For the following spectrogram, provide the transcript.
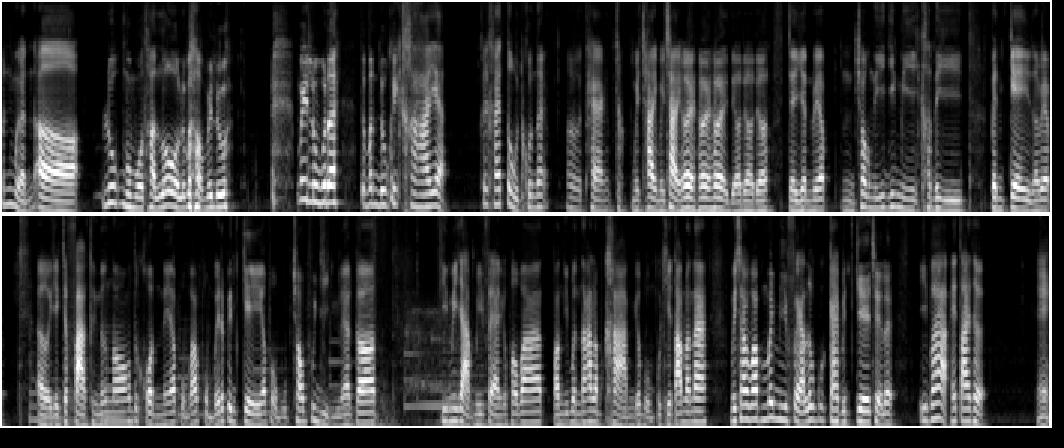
มันเหมือนเอ่อลูกโมโมทาโร่หรือเปล่าไม่รู้ ไม่รู้นะ แต่มันดูคล้ายๆอะคล้ายๆตูดคุณนะเออแทงจึกไม่ใช่ไม่ใช่เฮ้ยเฮ้ยเฮ้ยเดี๋ยวเดี๋ยวเดี๋ยวใจเย็นเว็บอืมช่วงนี้ยิ่งมีคดีเป็นเกย์นะเว็บเอออยากจะฝากถึงน้องๆทุกคนนะครับผมว่าผมไม่ได้เป็นเกย์ครับผมผมชอบผู้หญิงแล้วก็ที่ไม่อยากมีแฟนก็เพราะว่าตอนนี้มันน่ารำคาญครับผมโอเคตามแล้วนะ ไม่ใช่ว่าไม่มีแฟนแล้วกูกลายเป็นเกย์เฉยเลย อีบ้าให้ตายเถอะเฮ้ย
